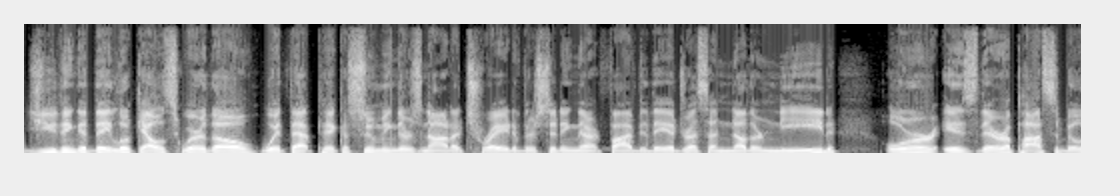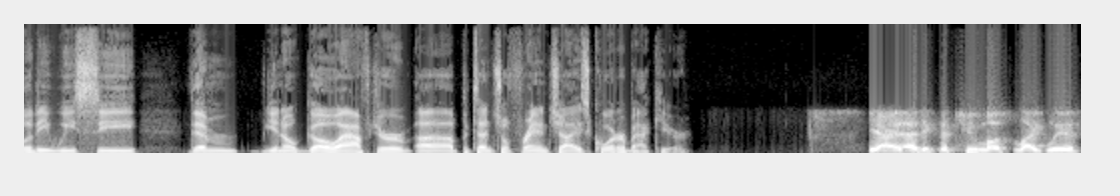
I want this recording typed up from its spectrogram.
do you think that they look elsewhere though with that pick, assuming there's not a trade? If they're sitting there at five, do they address another need, or is there a possibility we see them, you know, go after a potential franchise quarterback here? Yeah, I- think the two most likeliest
